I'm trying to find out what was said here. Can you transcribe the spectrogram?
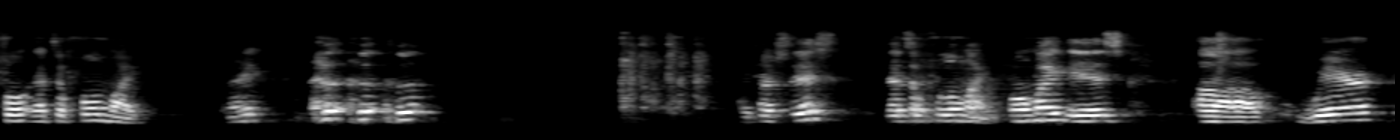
Full, that's a fomite, right? I touch this, that's a fomite. Fomite is, uh, where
